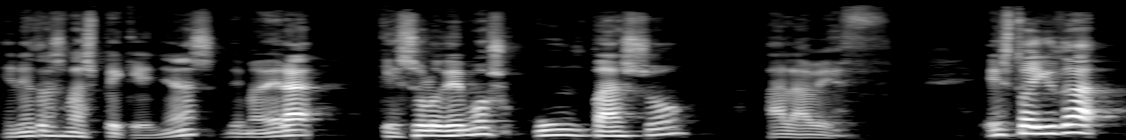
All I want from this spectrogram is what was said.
en otras más pequeñas, de manera que solo demos un paso a la vez. Esto ayuda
